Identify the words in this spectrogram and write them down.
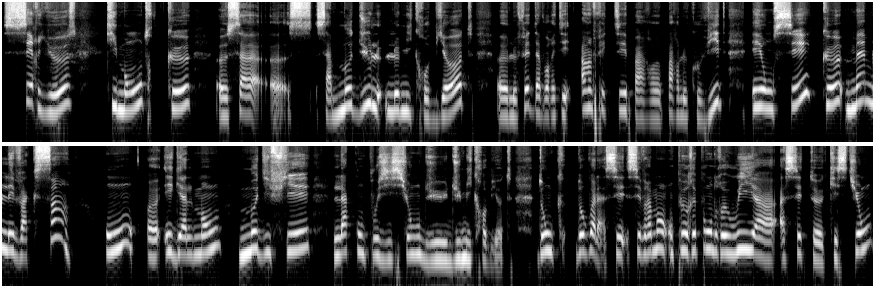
sérieuses qui montrent que ça, module le microbiote, le fait d'avoir été infecté par, par le Covid. Et on sait que même les vaccins ont euh, également modifié la composition du, microbiote. Donc, donc voilà, c'est vraiment, on peut répondre oui à, cette question.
